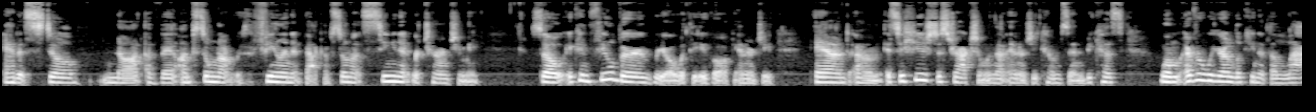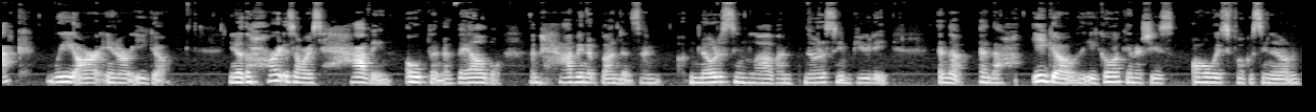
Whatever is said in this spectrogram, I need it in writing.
and it's still not avail. I'm still not feeling it back. I'm still not seeing it return to me. So it can feel very real with the egoic energy, and um, it's a huge distraction when that energy comes in because whenever we are looking at the lack, we are in our ego. You know, the heart is always having, open, available. I'm having abundance. I'm, I'm noticing love. I'm noticing beauty. And the and the ego, the egoic energy is always focusing in on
